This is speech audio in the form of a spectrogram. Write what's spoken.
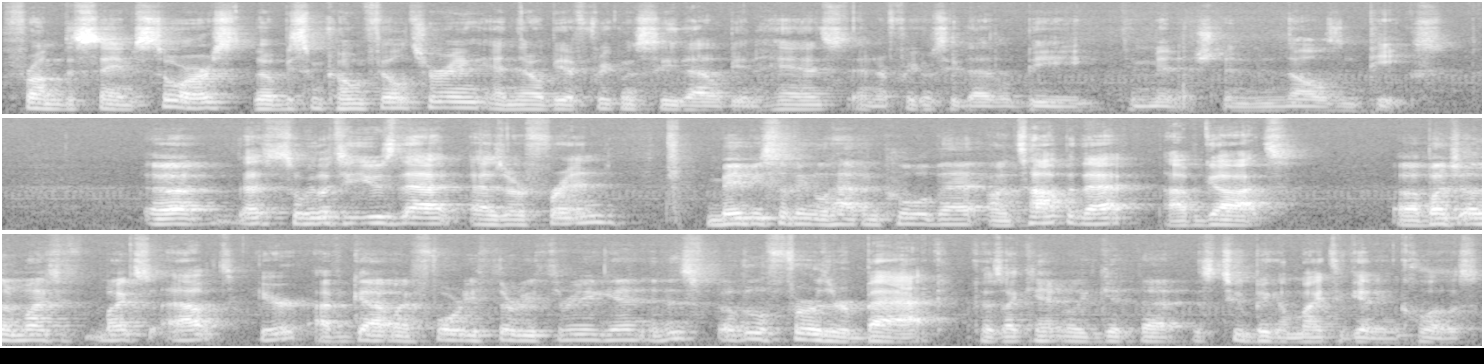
from the same source, there'll be some comb filtering and there'll be a frequency that'll be enhanced and a frequency that'll be diminished in nulls and peaks. Uh, that's, so we like to use that as our friend. Maybe something will happen cool with that. On top of that, I've got a bunch of other mics, mics out here. I've got my 4033 again, and it's a little further back because I can't really get that. It's too big a mic to get in close.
